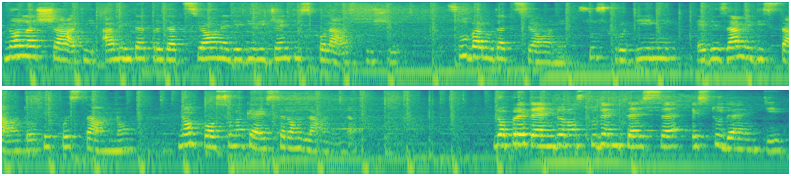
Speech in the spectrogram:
non lasciati all'interpretazione dei dirigenti scolastici, su valutazioni, su scrutini ed esami di Stato che quest'anno non possono che essere online. Lo pretendono studentesse e studenti,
